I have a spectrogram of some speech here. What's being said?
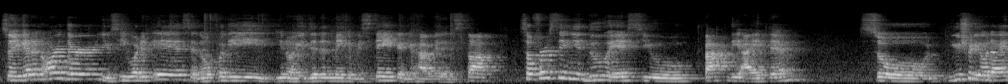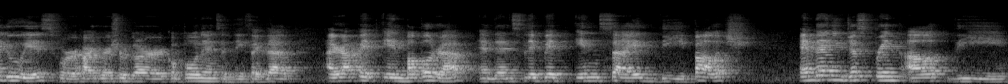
So you get an order, you see what it is, and hopefully, you know, you didn't make a mistake and you have it in stock. So first thing you do is you pack the item. So usually what I do is for hardware sugar components and things like that, I wrap it in bubble wrap and then slip it inside the pouch and then you just print out the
